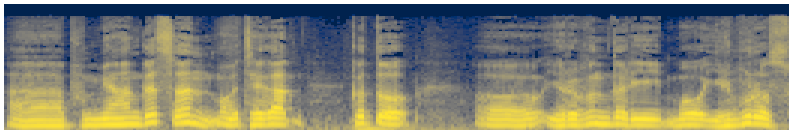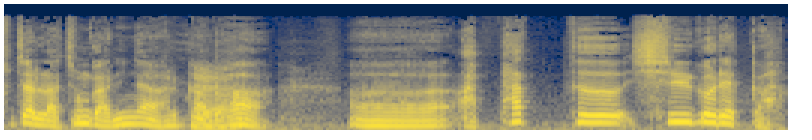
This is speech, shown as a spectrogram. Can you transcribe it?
아, 분명한 것은 뭐 제가 그것도 어 여러분들이 뭐 일부러 숫자를 낮춘 거 아니냐 할까봐 예. 어, 아파트 실거래가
